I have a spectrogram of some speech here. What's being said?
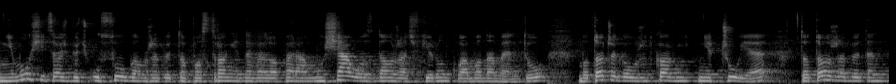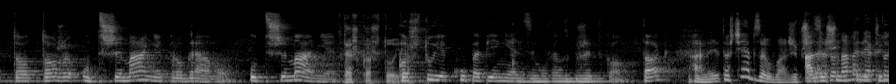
nie musi coś być usługą, żeby to po stronie dewelopera musiało zdążać w kierunku abonamentu, bo to, czego użytkownik nie czuje, to to, żeby ten, to, to że utrzymanie programu, utrzymanie Też kosztuje. kosztuje kupę pieniędzy, mówiąc brzydko, tak? Ale to chciałem zauważyć. Przez Ale to zeszłym nawet jak to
